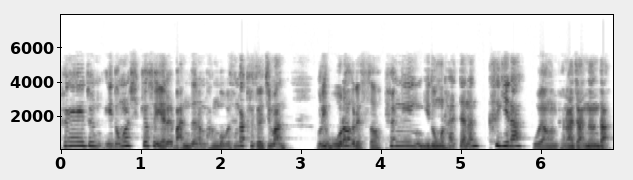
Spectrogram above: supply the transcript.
평행이동을 시켜서 얘를 만드는 방법을 생각해도 되지만 우리 뭐라 그랬어? 평행이동을 할 때는 크기나 모양은 변하지 않는다.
